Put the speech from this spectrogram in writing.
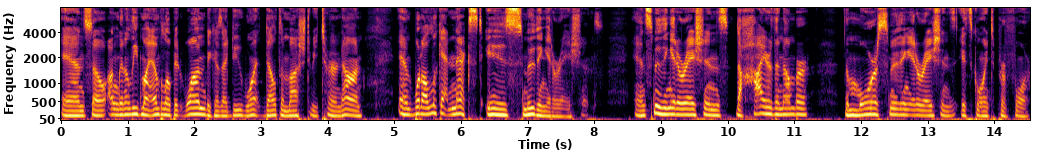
And so I'm going to leave my envelope at 1 because I do want Delta Mush to be turned on. And what I'll look at next is smoothing iterations. And smoothing iterations, the higher the number, the more smoothing iterations it's going to perform.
